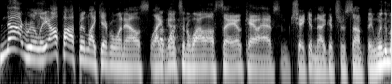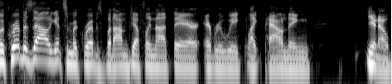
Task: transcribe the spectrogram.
Not really. I'll pop in like everyone else. Like Okay. once in a while, I'll say, okay, I have some chicken nuggets or something. When the McRib is out, I'll get some McRibs, but I'm definitely not there every week, like pounding, you know,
